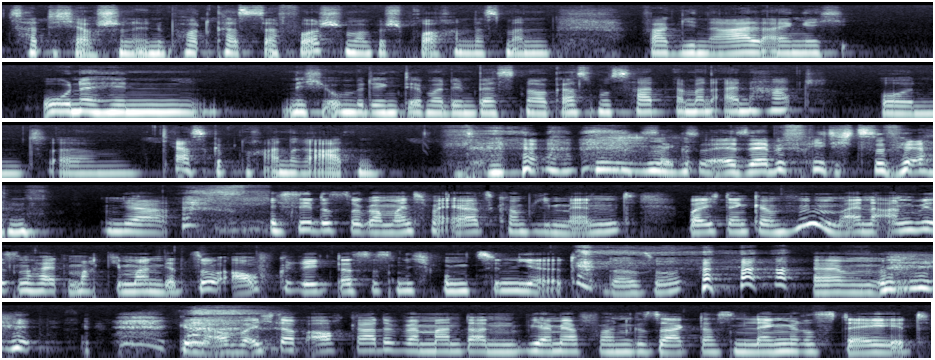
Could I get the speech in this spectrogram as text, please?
das hatte ich ja auch schon in dem Podcast davor schon mal besprochen, dass man vaginal eigentlich ohnehin nicht unbedingt immer den besten Orgasmus hat, wenn man einen hat. Und ähm, ja, es gibt noch andere Arten, sexuell sehr befriedigt zu werden. Ja, ich sehe das sogar manchmal eher als Kompliment, weil ich denke, hm, meine Anwesenheit macht jemanden jetzt so aufgeregt, dass es nicht funktioniert oder so. ähm, genau, aber ich glaube auch gerade, wenn man dann, wir haben ja vorhin gesagt, dass ein längeres Date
